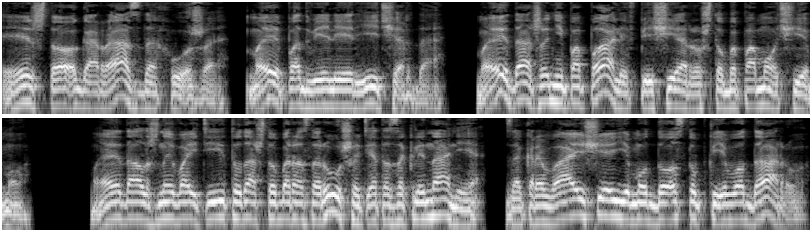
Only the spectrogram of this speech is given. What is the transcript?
И что гораздо хуже, мы подвели Ричарда. Мы даже не попали в пещеру, чтобы помочь ему. Мы должны войти туда, чтобы разрушить это заклинание, закрывающее ему доступ к его дару.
